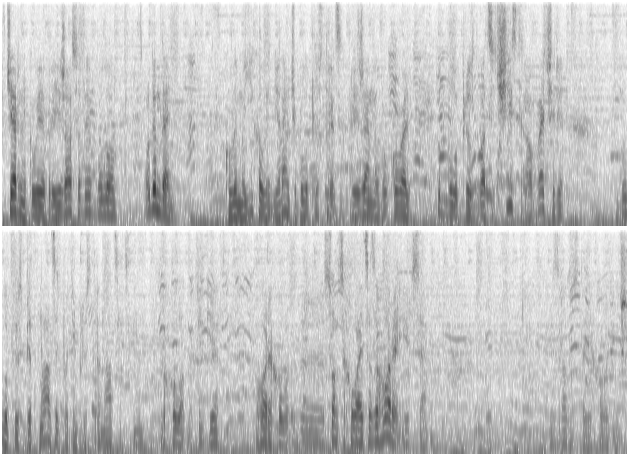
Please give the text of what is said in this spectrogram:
в червні, коли я приїжджав сюди, було один день. Коли ми їхали в Яремчі, було плюс 30. Приїжджаємо на Вовковель, тут було плюс 26, а ввечері було плюс 15, потім плюс 13. Ну, прохолодно. Тільки гори хова... е, сонце ховається за гори і все. І зразу стає холодніше.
